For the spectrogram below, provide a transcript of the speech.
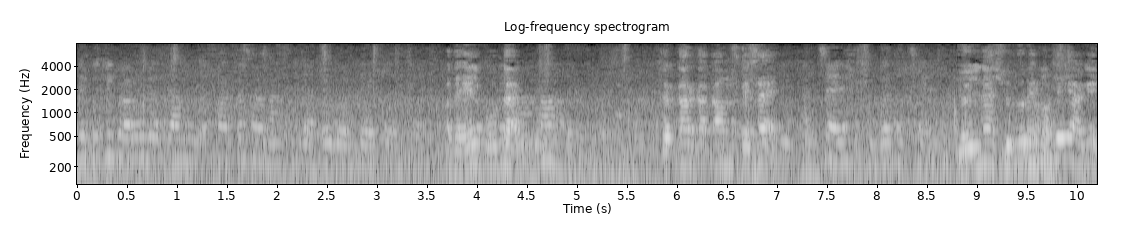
फिर कुछ भी प्रॉब्लम रहता है हम डॉक्टर साहब से जाते हैं, बोलते हैं ऐसा होता है आता हेल्प होता हाँ, सरकार का काम कैसा है अच्छा है बहुत अच्छा है योजना शुरू रहनी चाहिए आगे?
